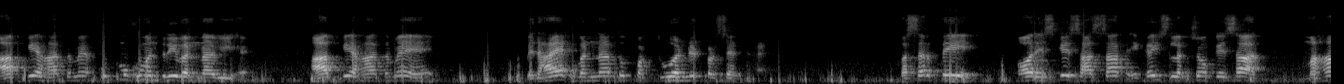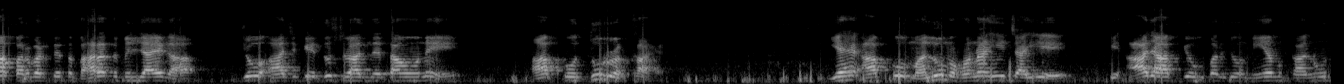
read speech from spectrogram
आपके हाथ में उप मुख्यमंत्री बनना भी है। आपके हाथ में विधायक बनना तो टू हंड्रेड परसेंट है। बसरते और इसके साथ साथ इक्कीस लक्ष्यों के साथ महापरिवर्तित तो भारत मिल जाएगा, जो आज के दुष्ट राजनेताओं ने आपको दूर रखा है। यह आपको मालूम होना ही चाहिए कि आज आपके ऊपर जो नियम कानून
